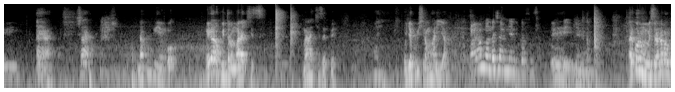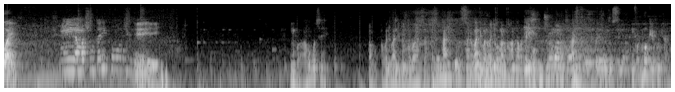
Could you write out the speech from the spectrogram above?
Eh. aya sha nakubwiye ngo mwigana ku bitaro mwarakize. Mwarakize pe. Ugiye kubishyiramo hariya? Aya ngo ndashyiramo imyenda idafuze eh imyenda idapfa ariko no mu misira n'abarwayi? Mm, amashuka ariko eh. Umva ahubwo se abo ni bandi baza? Ha- hari abandi bantu bajya bamanuka ahangaha batari bo? Ntubabwire ko ndi hano.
